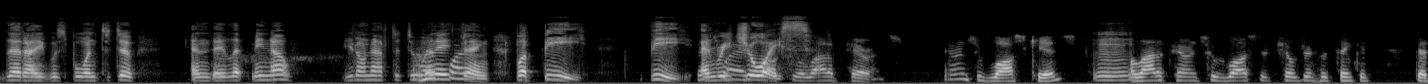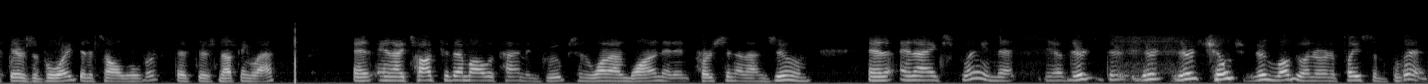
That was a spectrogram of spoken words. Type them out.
that I was born to do. And they let me know. You don't have to do And anything, but be, be, and why I talk rejoice. to a lot of parents, parents who've lost kids, Mm, a lot of parents who've lost their children who think it, that there's a void, that it's all over, that there's nothing left. And, and I talk to them all the time in groups and one on one and in person and on Zoom. And, and I explain that, you know, their, their, their, their children, their loved one are in a place of bliss.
